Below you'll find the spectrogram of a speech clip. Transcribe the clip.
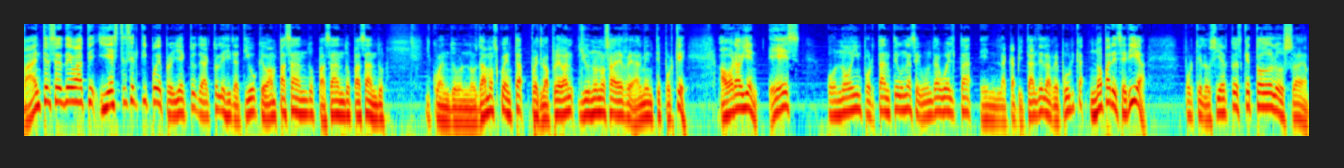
va en tercer debate y este es el tipo de proyectos de acto legislativo que van pasando, pasando, pasando y cuando nos damos cuenta, pues lo aprueban y uno no sabe realmente por qué. Ahora bien, ¿es o no importante una segunda vuelta en la capital de la República? No parecería, porque lo cierto es que todos los uh,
